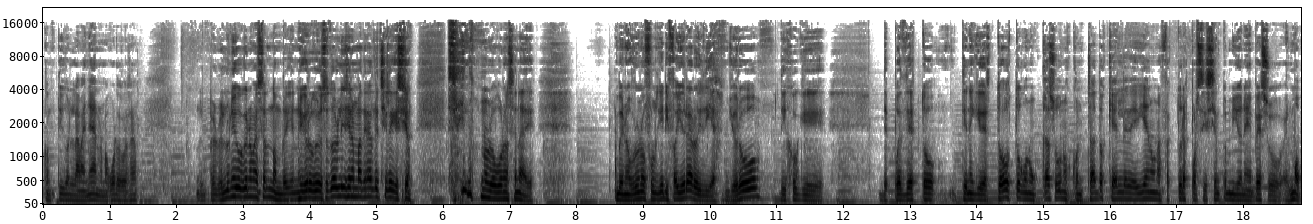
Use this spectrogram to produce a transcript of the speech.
contigo en la mañana, no me acuerdo cómo se. Pero el único que no me sé el nombre, yo creo que todos le hicieron el matinal de televisión. Si no, no lo conoce nadie. Bueno, Bruno Fulgeri fue a llorar hoy día. Lloró, dijo que después de esto tiene que ver todo esto con un caso de unos contratos que a él le debían unas facturas por 600 millones de pesos el MOP.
